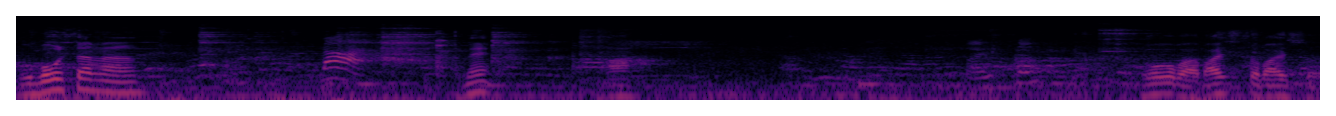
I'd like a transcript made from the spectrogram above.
이거 먹을 사람? 나. 네? 아 맛있어? 먹어봐. 맛있어, 맛있어.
